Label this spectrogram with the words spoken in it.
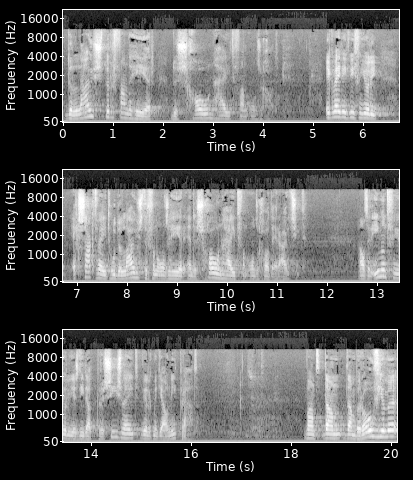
de luister van de Heer, de schoonheid van onze God. Ik weet niet wie van jullie exact weet hoe de luister van onze Heer en de schoonheid van onze God eruit ziet. Als er iemand van jullie is die dat precies weet, wil ik met jou niet praten. Want dan, dan beroof je me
